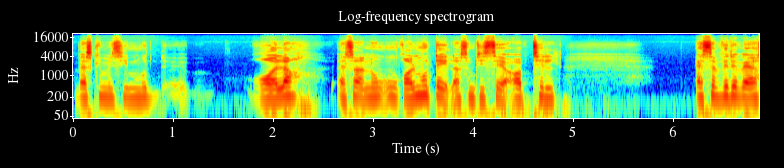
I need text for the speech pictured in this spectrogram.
hvad skal man sige, mod, øh, roller, altså nogle rollemodeller, som de ser op til. Altså vil det, være,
